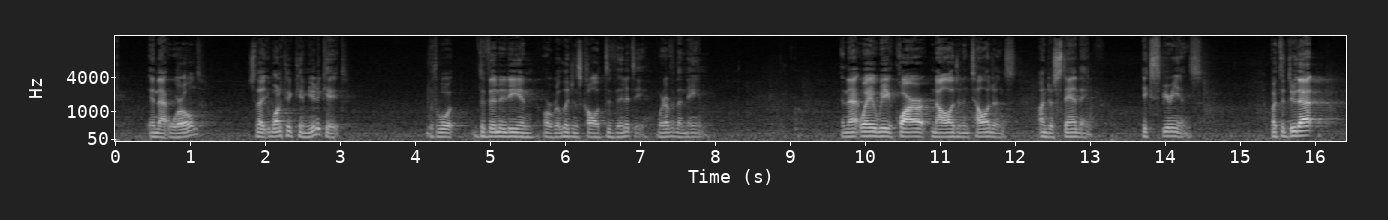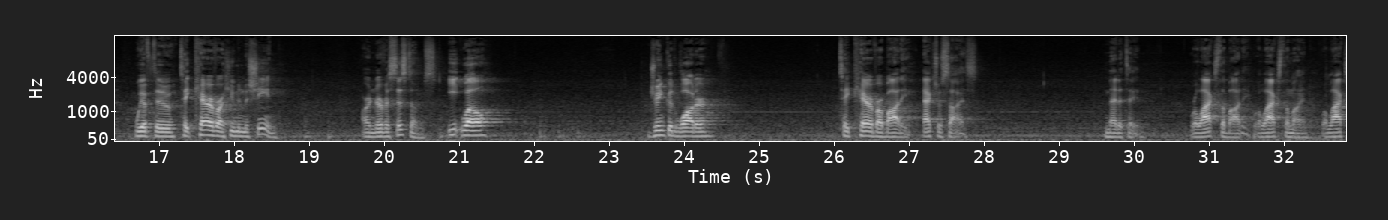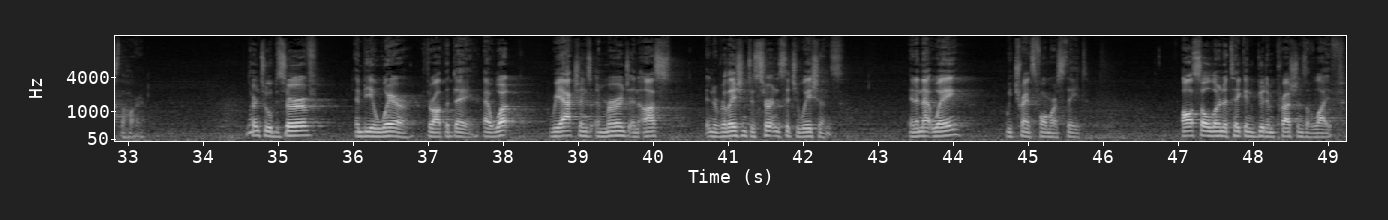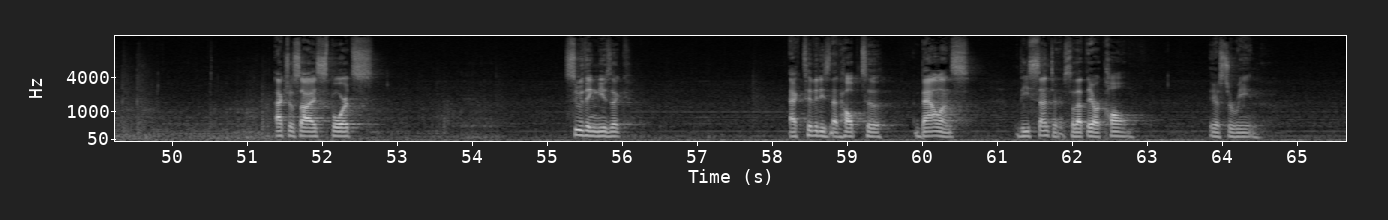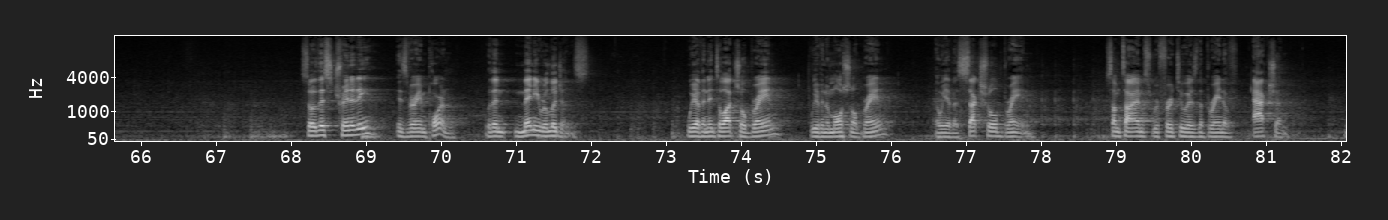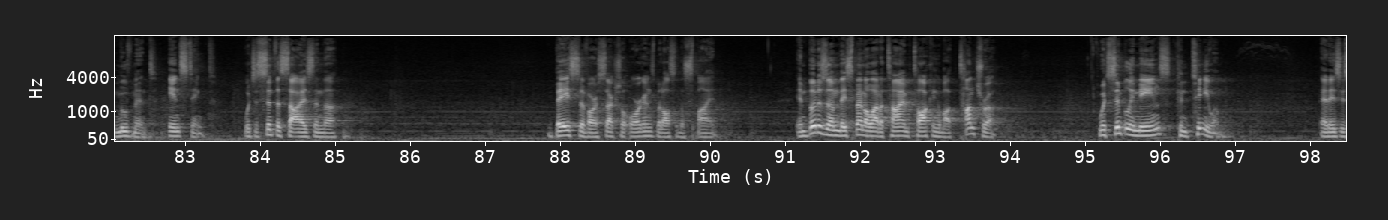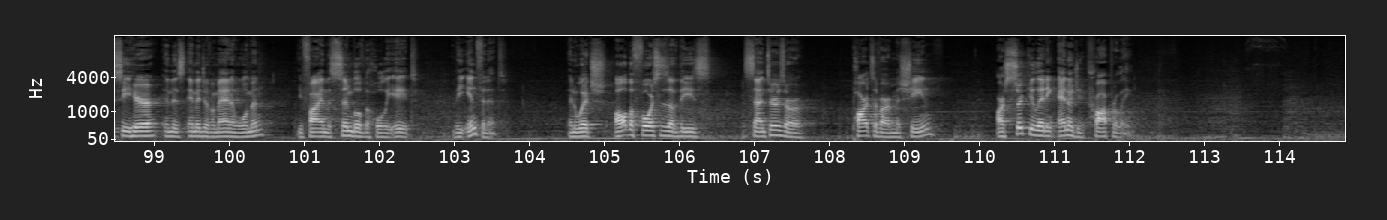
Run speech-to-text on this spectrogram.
in that world so that one can communicate with what divinity and or religions call divinity, whatever the name. In that way, we acquire knowledge and intelligence, understanding, experience. But to do that, we have to take care of our human machine, our nervous systems, eat well, drink good water, take care of our body, exercise, meditate, relax the body, relax the mind, relax the heart. Learn to observe and be aware throughout the day at what reactions emerge in us in relation to certain situations. And in that way, we transform our state. Also, learn to take in good impressions of life. Exercise, sports, soothing music, activities that help to balance these centers so that they are calm, they are serene. So, this Trinity is very important within many religions. We have an intellectual brain, we have an emotional brain, and we have a sexual brain, sometimes referred to as the brain of action, movement, instinct, which is synthesized in the base of our sexual organs, but also the spine. In Buddhism, they spend a lot of time talking about Tantra, which simply means continuum. And as you see here in this image of a man and woman, you find the symbol of the Holy Eight, the infinite, in which all the forces of these centers or parts of our machine are circulating energy properly.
